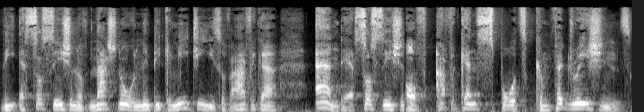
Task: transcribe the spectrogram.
the Association of National Olympic Committees of Africa and the Association of African Sports Confederations.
